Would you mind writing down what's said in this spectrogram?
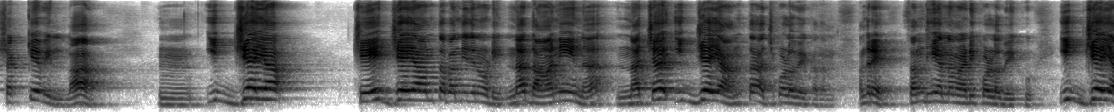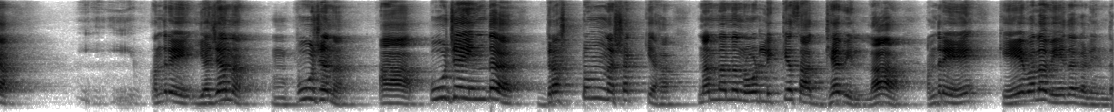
ಶಕ್ಯವಿಲ್ಲ. ಇಜ್ಜಯ, ಚೇಜ್ಜಯ ಅಂತ ಬಂದಿದೆ ನೋಡಿ. ನ ದಾನೇನ, ನ ಚ ಇಜ್ಜಯ ಅಂತ ಹಚ್ಕೊಳ್ಳಬೇಕು ಅದನ್ನು. ಅಂದರೆ ಸಂಧಿಯನ್ನು ಮಾಡಿಕೊಳ್ಳಬೇಕು. ಇಜ್ಜಯ, ಅಂದರೆ ಯಜನ. ಪೂಜನ. ಆ ಪೂಜೆಯಿಂದ ದ್ರಷ್ಟುಂ ನ ಶಕ್ಯ. ನನ್ನನ್ನು ನೋಡಲಿಕ್ಕೆ ಸಾಧ್ಯವಿಲ್ಲ. ಅಂದರೆ ಕೇವಲ ವೇದಗಳಿಂದ,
